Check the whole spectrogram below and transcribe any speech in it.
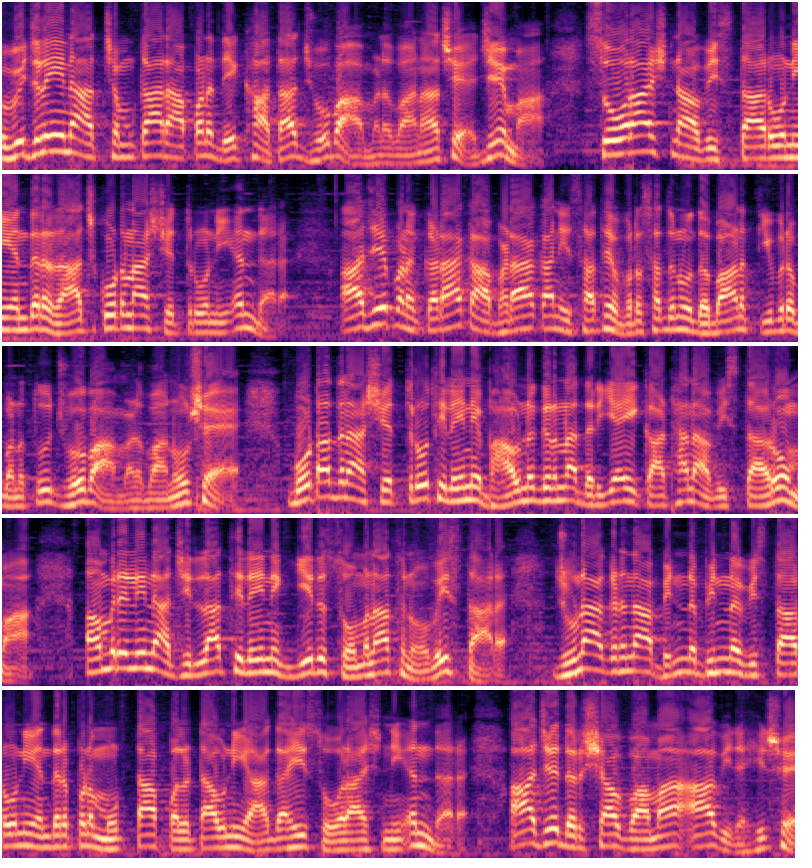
વીજળીના ચમકારા પણ દેખાતા જોવા મળવાના છે, જેમાં સૌરાષ્ટ્રના વિસ્તારોની અંદર રાજકોટના ક્ષેત્રોની અંદર આજે પણ કડાકા ભડાકાની સાથે વરસાદનું દબાણ તીવ્ર બનતું જોવા મળવાનું છે. બોટાદના ક્ષેત્રોથી લઈને ભાવનગરના દરિયાઈ કાંઠાના વિસ્તારોમાં અમરેલીના જિલ્લાથી લઈને ગીર સોમનાથનો વિસ્તાર, જૂનાગઢના ભિન્ન ભિન્ન વિસ્તારોની અંદર પણ મોટા પલટાવની આગાહી સૌરાષ્ટ્રની અંદર આજે દર્શાવવામાં આવી રહી છે.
